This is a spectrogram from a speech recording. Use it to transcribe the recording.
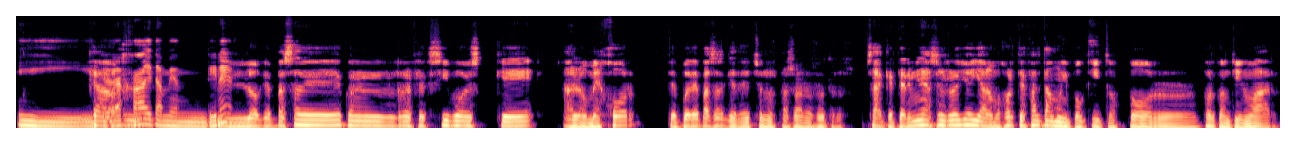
y te deja y también dinero. Lo que pasa con el reflexivo es que a lo mejor te puede pasar que de hecho nos pasó a nosotros. O sea, que terminas el rollo y a lo mejor te falta muy poquito por, por continuar,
